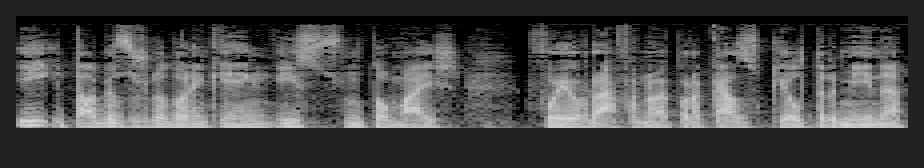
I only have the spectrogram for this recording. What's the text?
e talvez o jogador em quem isso se notou mais foi o Rafa. Não é por acaso que ele termina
